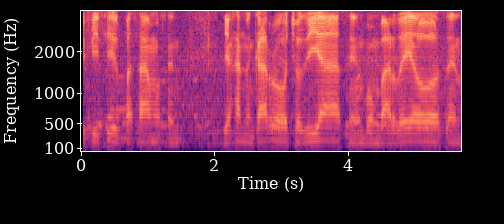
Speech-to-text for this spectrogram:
Difícil, pasamos en, viajando en carro ocho días, en bombardeos, en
